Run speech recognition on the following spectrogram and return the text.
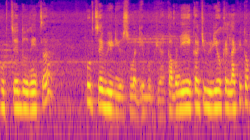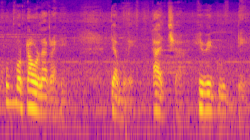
पुढचे दोन्हीचं पुढचे व्हिडिओजमध्ये बघूया. का म्हणजे एकच व्हिडिओ केला की तो खूप मोठा होणार आहे. त्यामुळे अच्छा हॅव ए गुड डे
